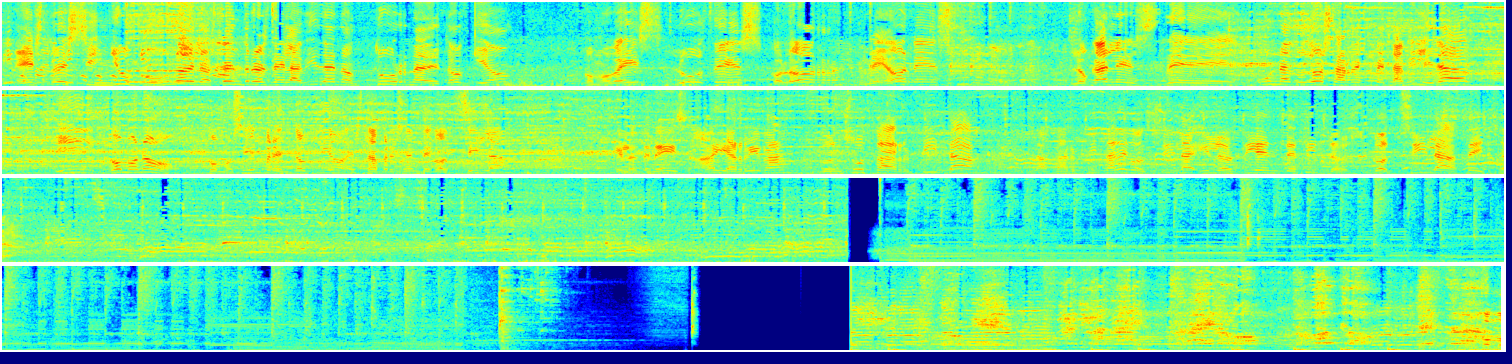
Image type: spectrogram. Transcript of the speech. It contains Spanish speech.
Esto es Shinjuku, uno de los centros de la vida nocturna de Tokio. Como veis, luces, color, neones, locales de una dudosa respetabilidad y, como no, como siempre en Tokio está presente Godzilla, que lo tenéis ahí arriba con su zarpita, la zarpita de Godzilla y los dientecitos. Godzilla acecha.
